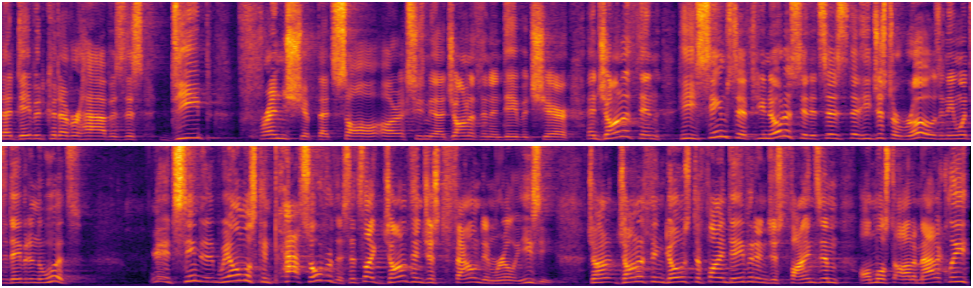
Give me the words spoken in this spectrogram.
that David could ever have is this deep friendship that Saul, or excuse me, that Jonathan and David share. And Jonathan, he seems to, if you notice it, it says that he just arose and he went to David in the woods. It seems we almost can pass over this. It's like Jonathan just found him real easy. Jonathan goes to find David and just finds him almost automatically.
